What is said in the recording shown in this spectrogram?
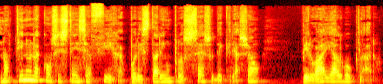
não tem uma consistência fija por estar em um processo de criação, pero há algo claro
